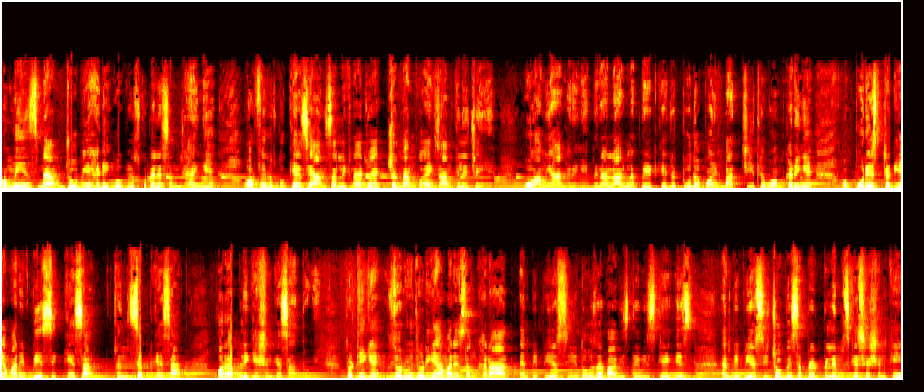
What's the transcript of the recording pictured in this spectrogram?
और मेंस में हम जो भी हेडिंग होगी उसको पहले समझाएँगे और फिर उसको कैसे आंसर लिखना है, जो एक्चुअल में हमको एग्ज़ाम के लिए चाहिए। वो हम यहाँ करेंगे। बिना लाग लपेट के जो टू द पॉइंट बातचीत है, वो हम करेंगे। और पूरी स्टडी हमारी बेसिक के साथ कंसेप्ट के साथ और एप्लीकेशन के साथ होगी। तो ठीक है, ज़रूर जुड़िए हमारे Shankhnaad M P P S C दो हज़ार बाईस तेईस के इस M P P S C चौबीस अप्रैल प्रीलिम्स के सेशन के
